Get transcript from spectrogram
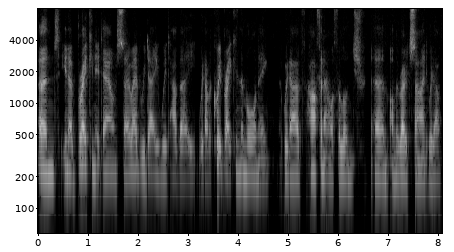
And you know, breaking it down. So every day we'd have a we'd have a quick break in the morning. We'd have half an hour for lunch um, on the roadside. We'd have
